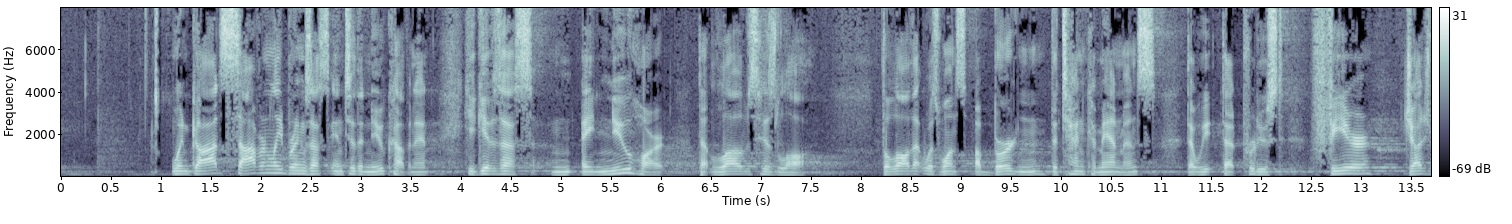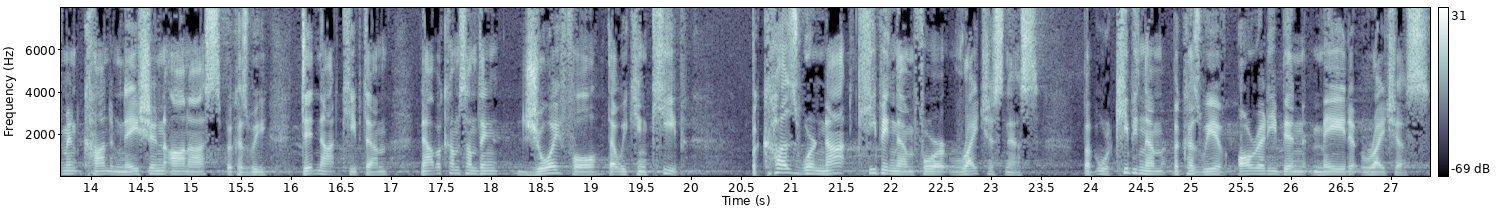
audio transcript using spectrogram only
When God sovereignly brings us into the new covenant, he gives us a new heart that loves his law. The law that was once a burden, the 10 commandments, that we that produced fear, judgment, condemnation on us because we did not keep them, now becomes something joyful that we can keep because we're not keeping them for righteousness, but we're keeping them because we have already been made righteous.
